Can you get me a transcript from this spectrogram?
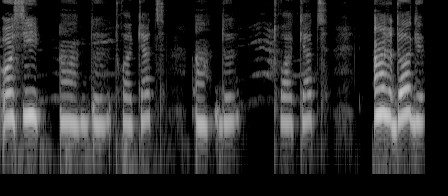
aussi 1, 2, 3, 4. 1, 2, 3, 4. Un dog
